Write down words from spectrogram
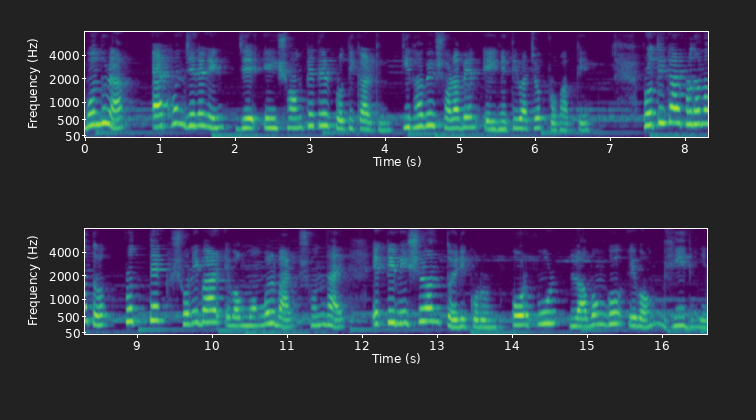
বন্ধুরা, এখন জেনে নিন যে এই সংকেতের প্রতিকার কী? কীভাবে সরাবেন এই নেতিবাচক প্রভাবকে? প্রতিকার প্রধানত প্রত্যেক শনিবার এবং মঙ্গলবার সন্ধ্যায় একটি মিশ্রণ তৈরি করুন, কর্পূর, লবঙ্গ এবং ঘি দিয়ে।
